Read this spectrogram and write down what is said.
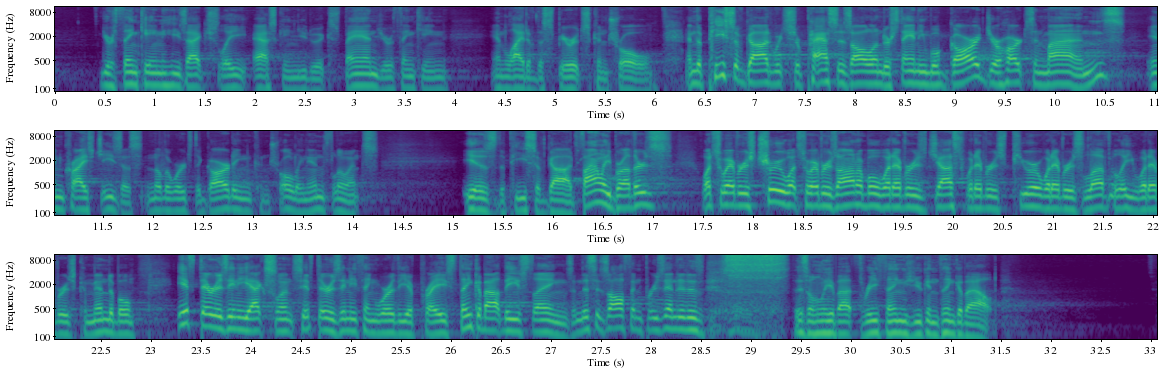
your thinking. He's actually asking you to expand your thinking in light of the Spirit's control. And the peace of God, which surpasses all understanding, will guard your hearts and minds in Christ Jesus. In other words, the guarding, controlling influence is the peace of God. Finally, brothers, whatsoever is true, whatsoever is honorable, whatever is just, whatever is pure, whatever is lovely, whatever is commendable, if there is any excellence, if there is anything worthy of praise, think about these things. And this is often presented as there's only about three things you can think about.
